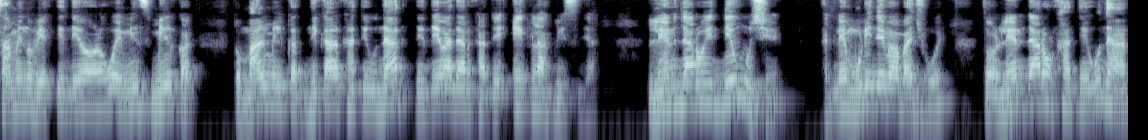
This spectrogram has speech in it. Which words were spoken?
સામેનો વ્યક્તિ દેવાવાળો હોય મીન્સ મિલકત. તો માલ મિલકત, નિકાલ ખાતે ઉધાર, તે દેવાદાર ખાતે એક લાખ વીસ હજાર. લેણદારો એ દેવું છે, એટલે મૂડી દેવા બાજુ હોય. તો લેણદારો ખાતે ઉધાર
